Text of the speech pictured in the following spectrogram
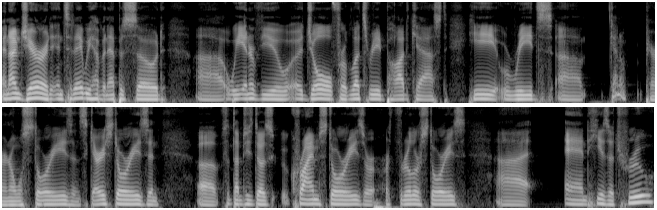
And I'm Jared. And today we have an episode. Uh, we interview uh, Joel from Let's Read podcast. He reads uh, kind of paranormal stories and scary stories, and uh, sometimes he does crime stories or, or thriller stories. Uh, and he is a true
